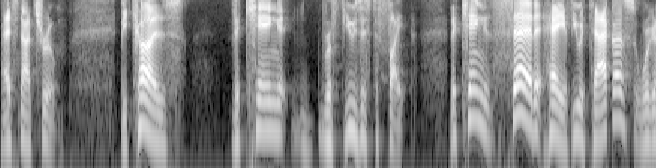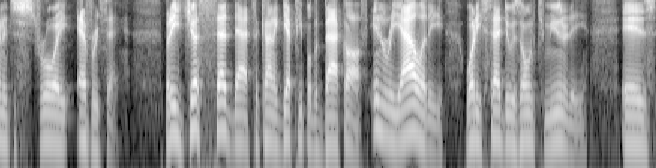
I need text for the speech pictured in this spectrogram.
that's not true because the king refuses to fight. The king said, Hey, if you attack us, we're going to destroy everything. But he just said that to kind of get people to back off. In reality, what he said to his own community is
